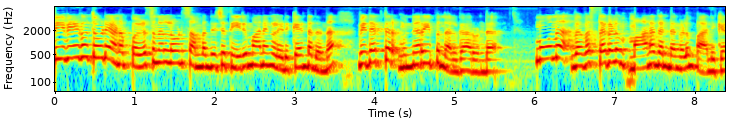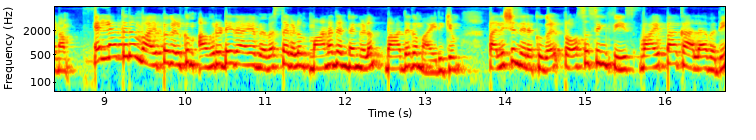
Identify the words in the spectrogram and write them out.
വിവേകത്തോടെയാണ് പേഴ്സണൽ ലോൺ സംബന്ധിച്ച തീരുമാനങ്ങൾ എടുക്കേണ്ടതെന്ന് വിദഗ്ധർ മുന്നറിയിപ്പ് നൽകാറുണ്ട്. മൂന്ന് വ്യവസ്ഥകളും മാനദണ്ഡങ്ങളും പാലിക്കണം. എല്ലാത്തരം വായ്പകൾക്കും അവരുടേതായ വ്യവസ്ഥകളും മാനദണ്ഡങ്ങളും ബാധകമായിരിക്കും. പലിശ നിരക്കുകൾ പ്രോസസ്സിംഗ് ഫീസ് വായ്പാ കാലാവധി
